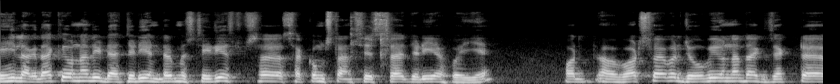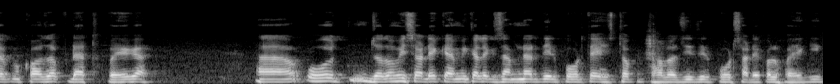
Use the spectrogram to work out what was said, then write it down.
ਇਹੀ ਲੱਗਦਾ ਕਿ ਉਹਨਾਂ ਦੀ ਡੈਥ ਜਿਹੜੀ ਅੰਡਰ ਮਿਸਟੀਰੀਅਸ ਸਰਕਮਸਟੈਂਸਿਸ ਜਿਹੜੀ ਇਹ ਹੋਈ ਹੈ। ਔਰ ਵਾਟਸਐਵਰ ਜੋ ਵੀ ਉਹਨਾਂ ਦਾ ਐਗਜ਼ੈਕਟ ਕਾਜ਼ ਆਫ ਡੈਥ ਹੋਏਗਾ ਉਹ ਜਦੋਂ ਵੀ ਸਾਡੇ ਕੈਮੀਕਲ ਐਗਜ਼ਾਮੀਨਰ ਦੀ ਰਿਪੋਰਟ ਤੇ ਹਿਸਟੋਪੈਥੋਲੋਜੀ ਦੀ ਰਿਪੋਰਟ ਸਾਡੇ ਕੋਲ ਹੋਏਗੀ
